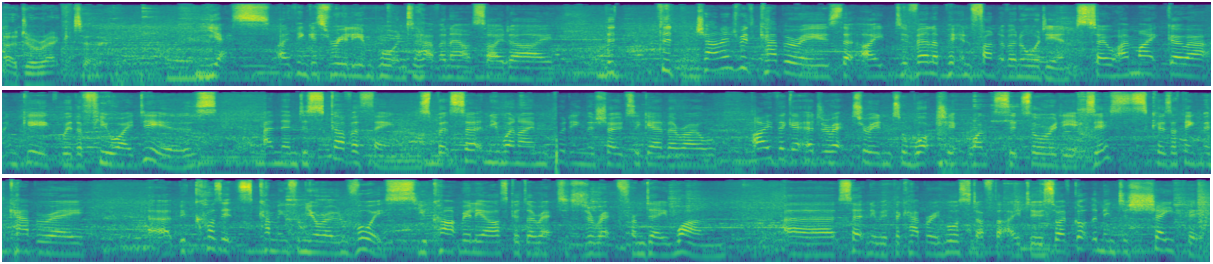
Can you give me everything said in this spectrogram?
a director? Yes, I think it's really important to have an outside eye. The, the challenge with cabaret is that I develop it in front of an audience. So I might go out and gig with a few ideas and then discover things. But certainly when I'm putting the show together, I'll either get a director in to watch it once it's already exists, because I think with cabaret, uh, because it's coming from your own voice, you can't really ask a director to direct from day one. Uh, certainly with the Cabaret Whores stuff that I do. So I've got them into shape it.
